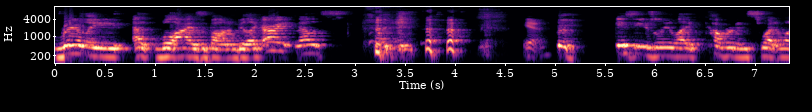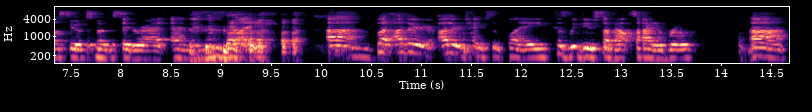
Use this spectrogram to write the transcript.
rarely uh, will I, as a bottom, be like, all right, now let's. Like, yeah. is usually like covered in sweat and wants to go smoke a cigarette and like um but other other types of play because we do stuff outside of rope um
